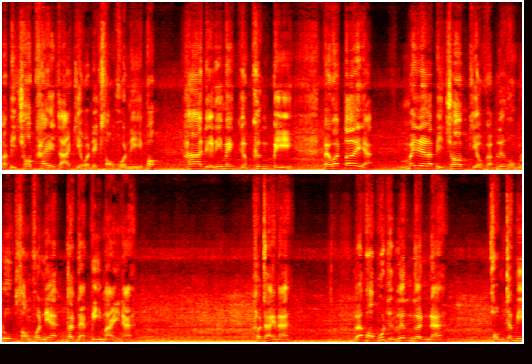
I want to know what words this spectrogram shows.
รับผิดชอบค่าใช้จ่ายเกี่ยวกับเด็กสองคนนี้เพราะ 5 เดือนนี้แม่งเกือบครึ่งปีแปลว่าเต้ยอะไม่ได้รับผิดชอบเกี่ยวกับเรื่องของลูกสองคนนี้ตั้งแต่ปีใหม่นะ เข้าใจไหมแล้วพอพูดถึงเรื่องเงินนะ ผมจะมี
